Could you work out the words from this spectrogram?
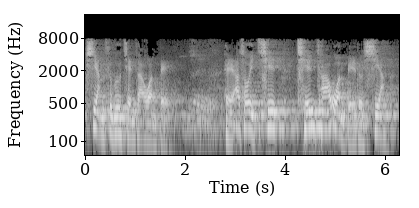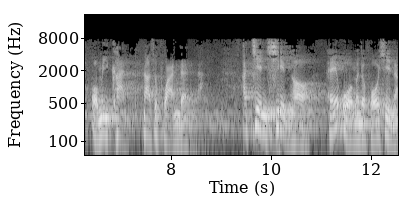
相是不是千差万别？哎啊，所以千千差万别的相，我们一看那是凡人啊，啊，见性哦，哎，我们的佛性啊，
